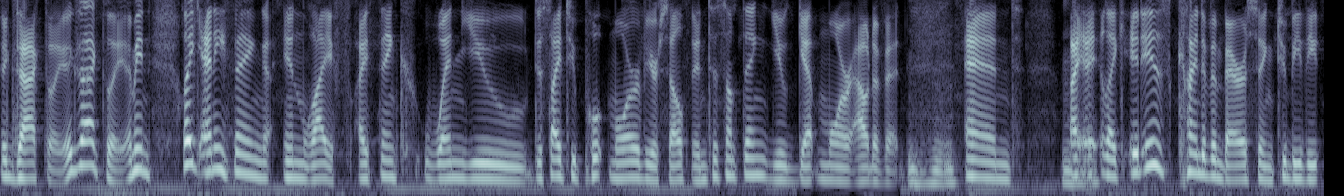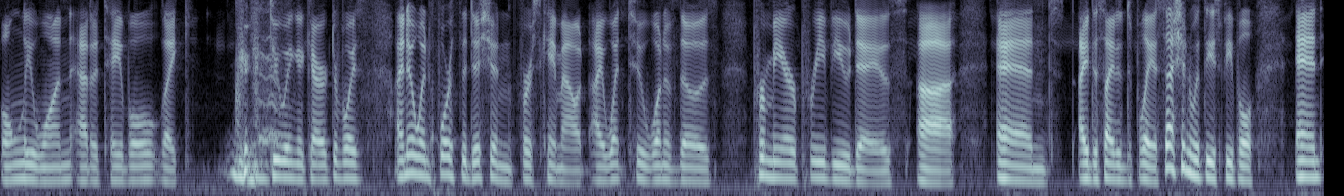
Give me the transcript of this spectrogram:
Exactly, exactly. I mean, like anything in life, I think when you decide to put more of yourself into something, you get more out of it. Mm-hmm. And I, I like it is kind of embarrassing to be the only one at a table like doing a character voice. I know when 4th edition first came out, I went to one of those premiere preview days uh and I decided to play a session with these people, and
